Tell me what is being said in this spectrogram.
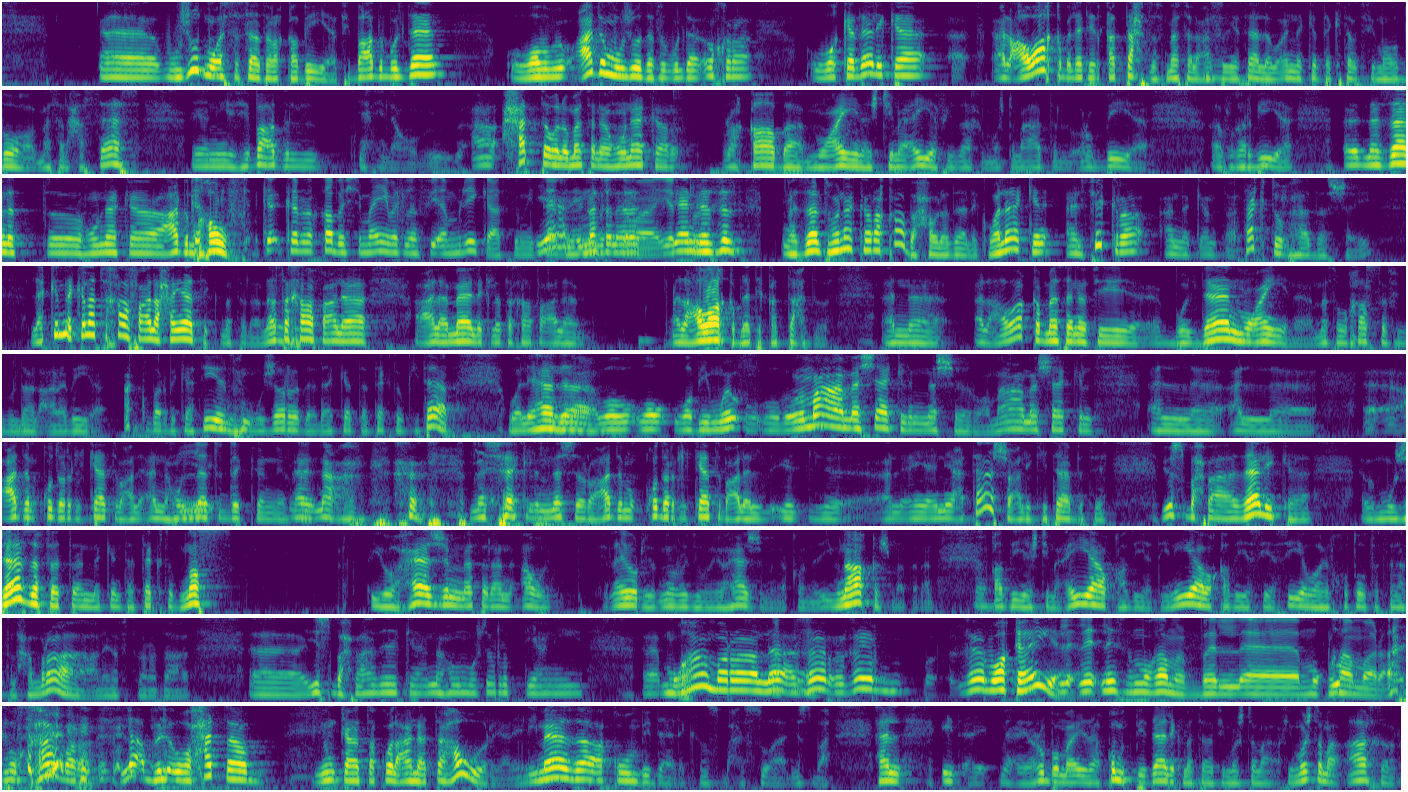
آه، وجود مؤسسات رقابية في بعض البلدان وعدم وجودها في بلدان أخرى وكذلك العواقب التي قد تحدث مثلا على سبيل المثال لو أنك أنت كتبت في موضوع مثلا حساس يعني في بعض ال يعني لو حتى ولو مثلا هناك رقابة معينة اجتماعية في داخل المجتمعات الأوروبية الغربية لا زالت هناك عدم ك- خوف. ك- كالرقابة الاجتماعية مثلا في أمريكا على سبيل المثال يعني مثلا يعني يدخل- لا زلت لا زالت هناك رقابة حول ذلك. ولكن الفكرة أنك أنت تكتب هذا الشيء لكنك لا تخاف على حياتك مثلا لا تخاف على على مالك لا تخاف على العواقب التي قد تحدث. أن العواقب مثلا في بلدان معينة مثلا خاصة في البلدان العربية أكبر بكثير من مجرد أنك أنت تكتب كتاب. ولهذا نعم. ومع مشاكل النشر ومع مشاكل ال ال عدم قدرة الكاتب على أنه لا ي- تذكرني آه، نعم. مشاكل النشر وعدم قدرة الكاتب على ال- ال- يعني يعتاش على كتابته. يصبح بعد ذلك مجازفة أنك أنت تكتب نص يهاجم مثلا أو لا يريد نريد يهاجم يناقش مثلا قضية اجتماعية وقضية دينية وقضية سياسية وهي الخطوط الثلاث الحمراء على نفس الرادار. آه، يصبح بعد ذلك أنه مجرد يعني آه، مغامرة لا. غير غير غير ل- ليست مغامرة بل مقامرة. مقامرة. لا بل وحتى يمكن أن تقول عنها تهور يعني لماذا أقوم بذلك؟ يصبح السؤال يصبح هل يعني ربما إذا قمت بذلك مثلا في مجتمع في مجتمع آخر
